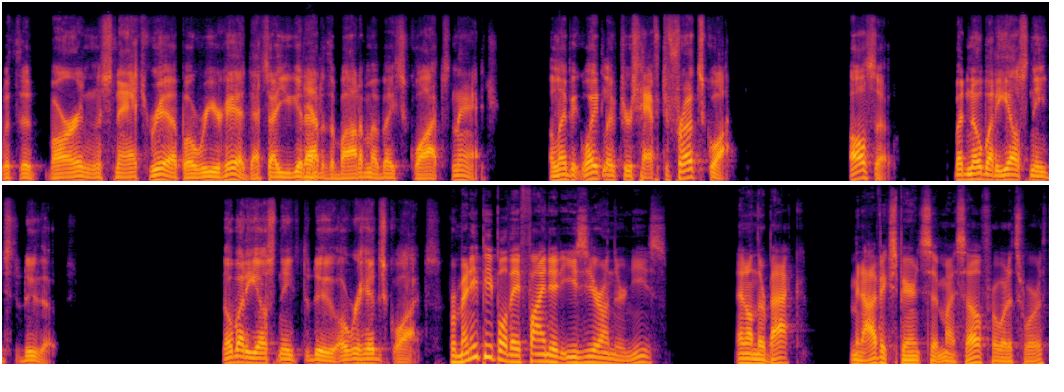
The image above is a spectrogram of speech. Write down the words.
with the bar and the snatch grip over your head. That's how you get out of the bottom of a squat snatch. Olympic weightlifters have to front squat also, but nobody else needs to do those. Nobody else needs to do overhead squats. For many people, they find it easier on their knees and on their back. I mean, I've experienced it myself for what it's worth.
